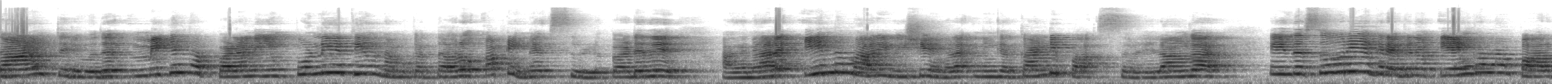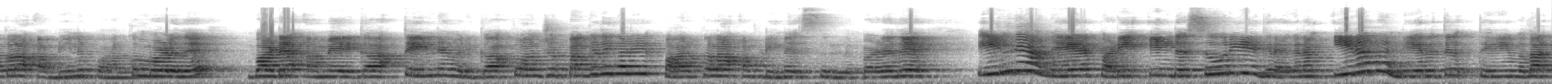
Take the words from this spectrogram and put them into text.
தானம் தருவது மிகுந்த பலனையும் புண்ணியத்தையும் நமக்கு தரும் அப்படின்னு சொல்லப்படுது. அதனால இந்த மாதிரி விஷயங்களை நீங்க கண்டிப்பா சொல்லலாங்க. இந்த சூரிய கிரகணம் எங்கெல்லாம் பார்க்கலாம் அப்படின்னு பார்க்கும் பொழுது வட அமெரிக்கா தென் அமெரிக்கா போன்ற பகுதிகளில் பார்க்கலாம் அப்படின்னு சொல்லப்படுது இந்திய நேரப்படி இந்த சூரிய கிரகணம் இரவு நேரத்தில் தெரிவதால்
